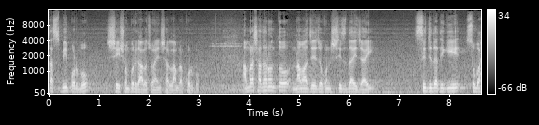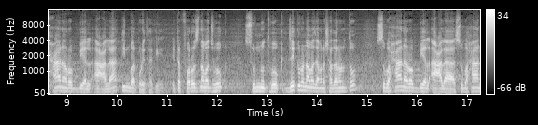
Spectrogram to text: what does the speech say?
তাসবি পড়ব, সেই সম্পর্কে আলোচনা ইনশাল্লাহ আমরা করব। আমরা সাধারণত নামাজে যখন সিজদায় যাই, সিজদাতে গিয়ে সুবাহান রব্বিয়াল আলা তিনবার পড়ে থাকি। এটা ফরজ নামাজ হোক, সুন্নত হোক, যে কোনো নামাজ আমরা সাধারণত সুবাহান রব্বিয়াল আলা, সুবাহান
